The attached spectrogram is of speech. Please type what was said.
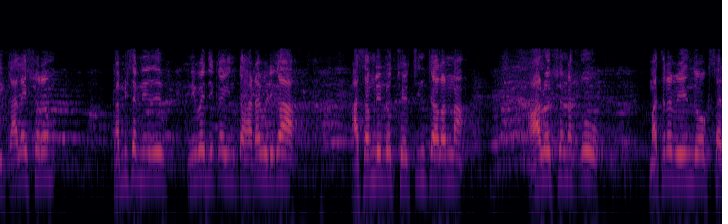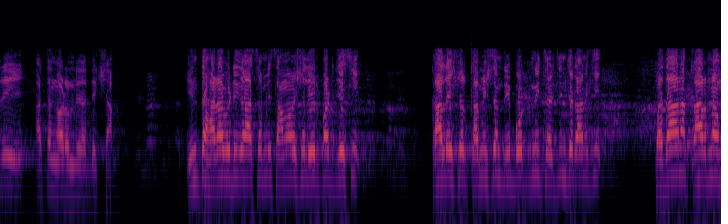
ఈ కాళేశ్వరం కమిషన్ నివేదిక ఇంత హడావిడిగా అసెంబ్లీలో చర్చించాలన్న ఆలోచనకు మతలం ఒకసారి అర్థం కావడం లేదు అధ్యక్ష. ఇంత హడావిడిగా అసెంబ్లీ సమావేశాలు ఏర్పాటు చేసి కాళేశ్వర్ కమిషన్ రిపోర్టుని చర్చించడానికి ప్రధాన కారణం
